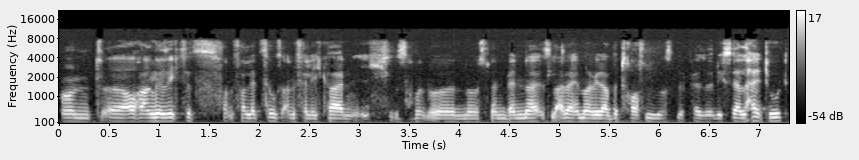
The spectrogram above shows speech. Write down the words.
Und äh, auch angesichts jetzt von Verletzungsanfälligkeiten, ich sag mal nur, nur Sven Bender ist leider immer wieder betroffen, was mir persönlich sehr leid tut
